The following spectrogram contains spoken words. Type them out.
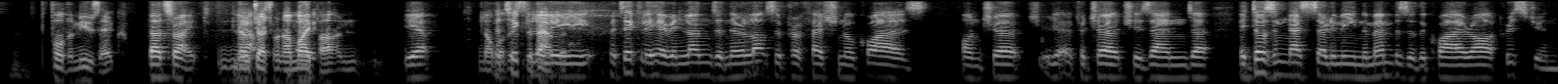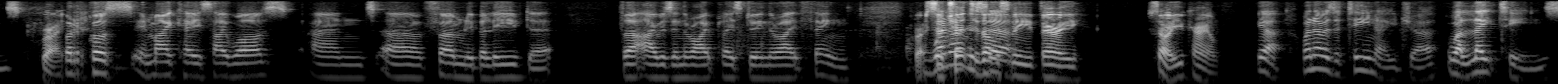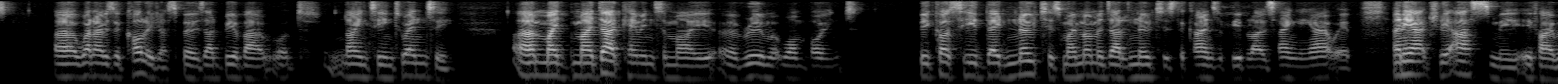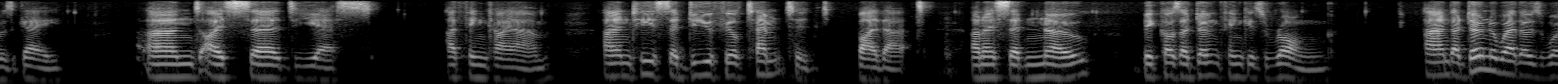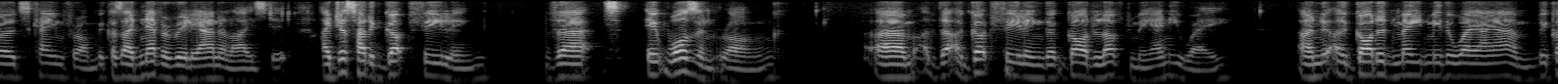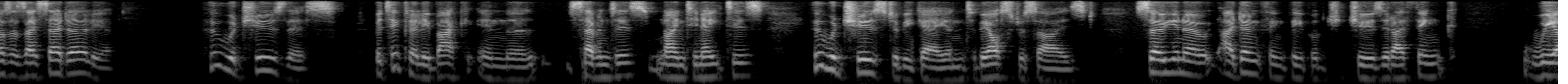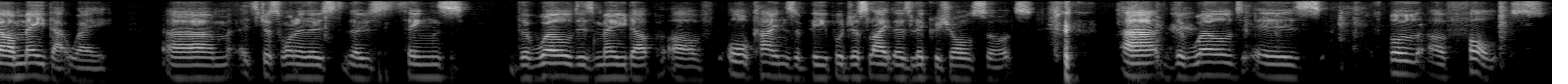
for the music. That's right. No yeah. judgment on my part. And yeah. Not particularly, particularly here in London, there are lots of professional choirs on church for churches, and uh, it doesn't necessarily mean the members of the choir are Christians. Right. But of course, in my case, I was and uh, firmly believed it that I was in the right place doing the right thing. Right. So when church was, is obviously uh, very. Sorry, you carry on. Yeah. When I was a teenager, well, late teens, uh, when I was at college, I suppose I'd be about what 19, 20. Um, my my dad came into my uh, room at one point because he they'd noticed my mum and dad had noticed the kinds of people I was hanging out with, and he actually asked me if I was gay, and I said yes, I think I am, and he said, "Do you feel tempted by that?" And I said no, because I don't think it's wrong. And I don't know where those words came from because I'd never really analyzed it. I just had a gut feeling that it wasn't wrong um, the, a gut feeling that God loved me anyway, and uh, God had made me the way I am. Because, as I said earlier, who would choose this, particularly back in the 70s, 1980s? Who would choose to be gay and to be ostracized? So, you know, I don't think people choose it. I think we are made that way. Um, it's just one of those those things the world is made up of all kinds of people, just like those licorice all sorts. uh, the world is full of faults.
